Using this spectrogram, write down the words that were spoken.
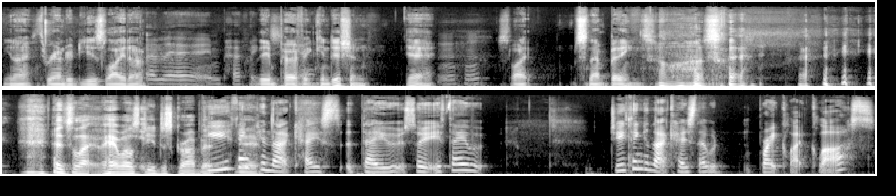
you know 300 years later And they're in perfect. they're in perfect yeah. condition yeah Mhm. it's like snap beans it's like how else do you describe it Do you think yeah. in that case they so if they do you think in that case they would break like glass?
